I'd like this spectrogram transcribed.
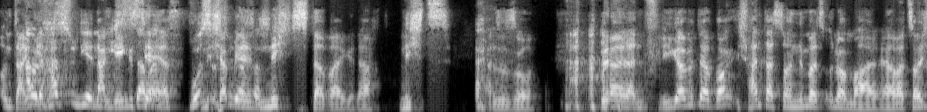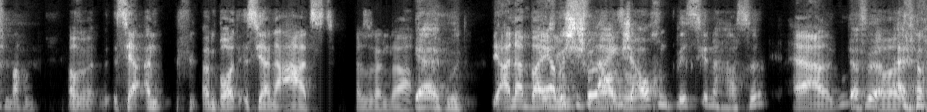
Und dann Äh. Aber ging hast du dir dann ging es ja erst. Ich habe mir nichts dabei gedacht. Nichts. Also so. Ich bin ja dann Flieger mit der Box. Ich fand das noch niemals unnormal. Ja, was soll ich machen? Aber ist ja an, an Bord ist ja ein Arzt. Also dann da. Ja, gut. Die anderen beiden aber Jungs ich will genauso. eigentlich auch ein bisschen hasse Ja, gut, dafür. Aber Also,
